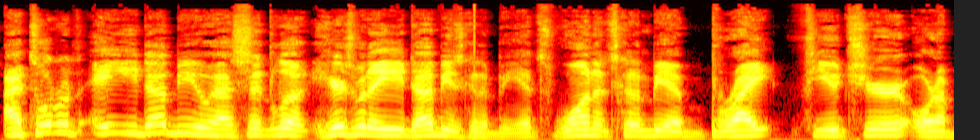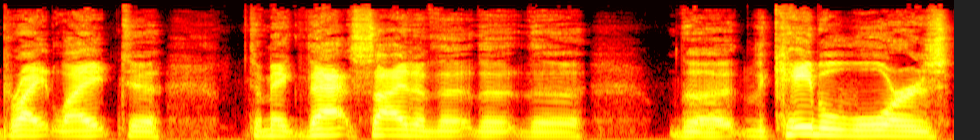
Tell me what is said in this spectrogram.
I told her with AEW, I said, look, here's what AEW is going to be. It's one, it's going to be a bright future or a bright light to to make that side of the the the the, the cable wars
